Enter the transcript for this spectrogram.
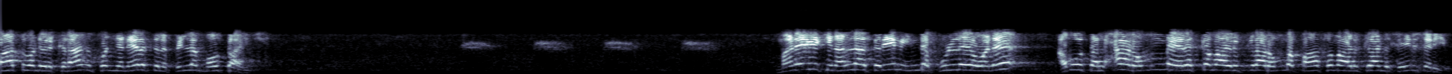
பார்த்து கொண்டு இருக்கிறாங்க கொஞ்ச நேரத்தில் பிள்ளை மவுத் ஆயிடுச்சு மனைவிக்கு நல்லா தெரியும் இந்த பிள்ளையோட அபு தல்ஹா ரொம்ப இறக்கமா இருக்கிறா ரொம்ப பாசமா இருக்கிறான்னு செய்தி தெரியும்.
